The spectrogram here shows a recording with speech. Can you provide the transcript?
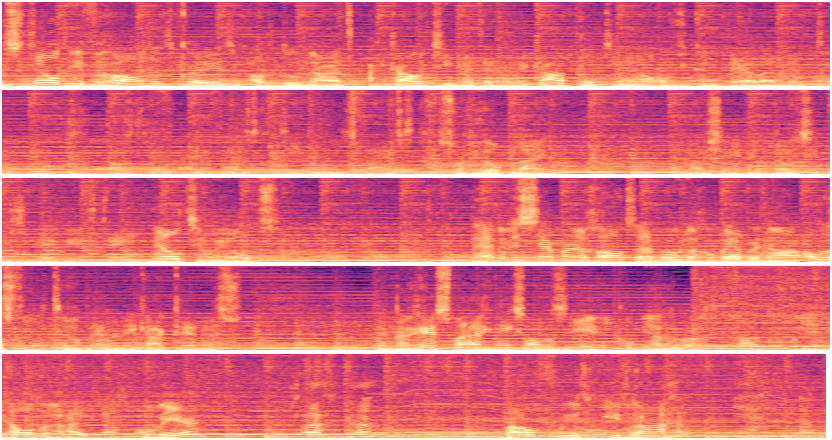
stel die vooral. Dit kun je natuurlijk altijd doen naar het accountteam met nrk.nl of je kunt bellen met 088 55 10 150, een soort hulplijn. Als je even een nood ziet met je WWFT, meld je bij ons. We hebben een seminar gehad, we hebben ook nog een webinar. Alles vind je terug op NNK Kennis. En dan rest me eigenlijk niks anders, Erik, om jou heel erg te danken voor je heldere uitleg. Alweer. Graag gedaan. Wauw, voor je goede vragen. Ja, dank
